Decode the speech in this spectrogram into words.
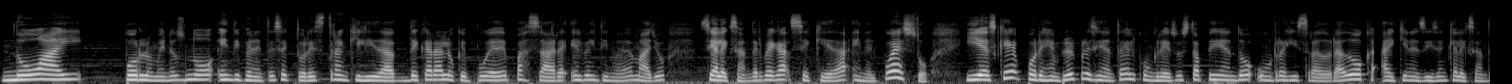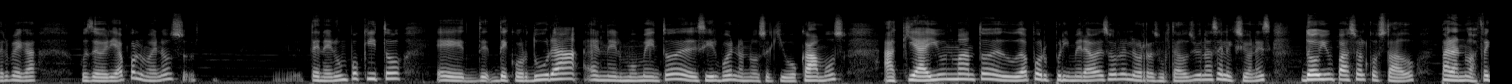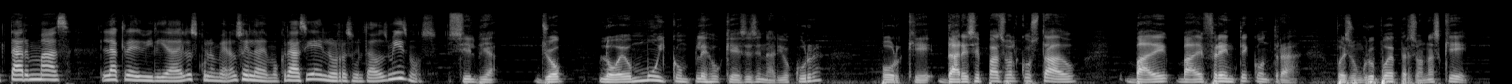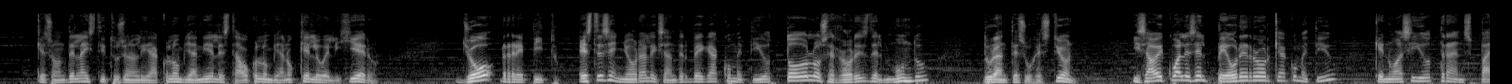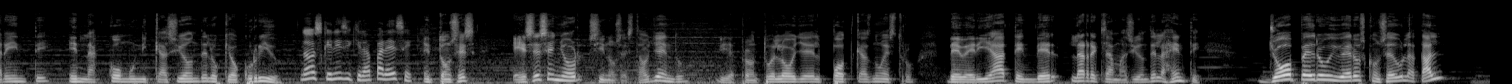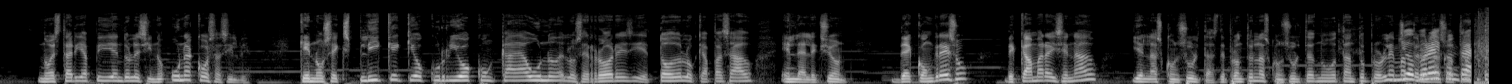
no hay por lo menos no en diferentes sectores, tranquilidad de cara a lo que puede pasar el 29 de mayo si Alexander Vega se queda en el puesto. Y es que, por ejemplo, el presidente del Congreso está pidiendo un registrador ad hoc. Hay quienes dicen que Alexander Vega pues debería por lo menos tener un poquito eh, de, cordura en el momento de decir, bueno, nos equivocamos, aquí hay un manto de duda por primera vez sobre los resultados de unas elecciones, doy un paso al costado para no afectar más la credibilidad de los colombianos en la democracia y en los resultados mismos. Silvia, yo lo veo muy complejo que ese escenario ocurra, porque dar ese paso al costado va de, va de frente contra pues un grupo de personas que, que son de la institucionalidad colombiana y del Estado colombiano que lo eligieron. Yo repito, este señor Alexander Vega ha cometido todos los errores del mundo durante su gestión. ¿Y sabe cuál es el peor error que ha cometido? que no ha sido transparente en la comunicación de lo que ha ocurrido. No, es que ni siquiera aparece. Entonces, ese señor, si nos está oyendo, y de pronto él oye el podcast nuestro, debería atender la reclamación de la gente. Yo, Pedro Viveros, con cédula tal, no estaría pidiéndole sino una cosa, Silvia, que nos explique qué ocurrió con cada uno de los errores y de todo lo que ha pasado en la elección de Congreso, de Cámara y Senado y en las consultas. De pronto en las consultas no hubo tanto problema. Yo pero por en el las contrario.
